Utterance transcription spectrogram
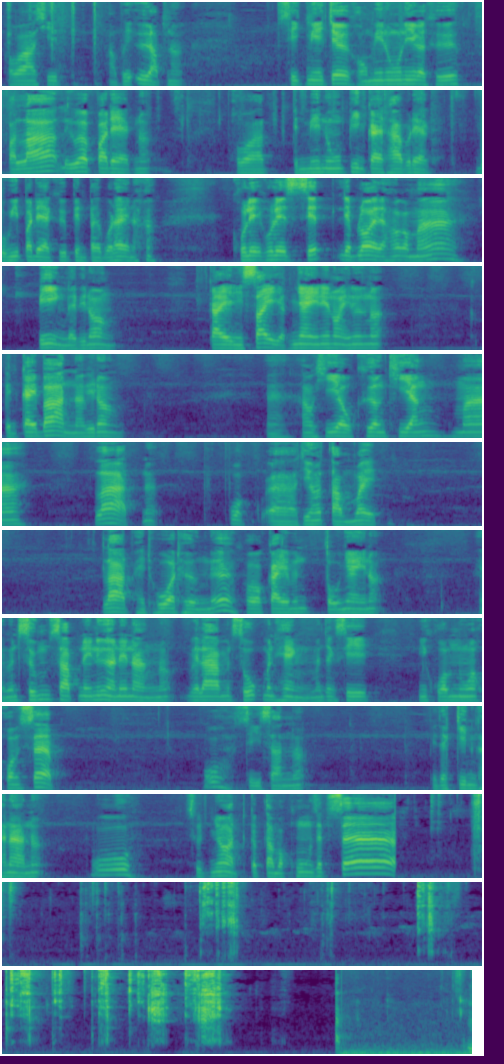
เพราะว่าชีสเอาไปเอือบเนาะซิกเนเจอร์ของเมนูนี้ก็คือปลาร้าหรือว่าปลาแดกเนาะเพราะว่าเป็นเมนูปิ้งไก่ทาปลาแดกบ่มีปลาแดกคือเป็นไปบ่ได้นะโคเละโคเละเสร็จเรียบร้อยแล้วเขาก็มาปิ้งเลยพี่น้อง ไก่นี่ไส้อยากใหญ่แน่หน่อยนึงเนาะเป็นไก่บ้านนะพี่น้อง เฮาเคี่ยวเครื่องเคียงมาลาดนะพวกที่เขาตำไว้ ลาดให้ทั่วถึงเด้อพอไก่มันโตใหญ่เนาะให้มันซึมซับในเนื้อในหนังเนาะเวลามันสุกมันแห้งมันจังซีมีความนัวความแซ่บโอ้สีสันเนาะเป็นจะกินขนาดเนาะโอ้สุดยอดกับตำบักฮุงแซ่บ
